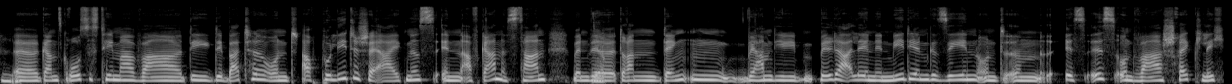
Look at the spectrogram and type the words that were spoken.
Mhm. Äh, ganz großes Thema war die Debatte und auch politische Ereignis in Afghanistan. Wenn wir ja. dran denken, wir haben die Bilder alle in den Medien gesehen und ähm, es ist und war schrecklich.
